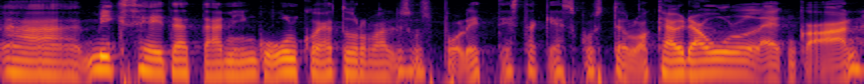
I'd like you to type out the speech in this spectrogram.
ää, miksei tätä niin kuin ulko- ja turvallisuuspoliittista keskustelua käydä ollenkaan.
